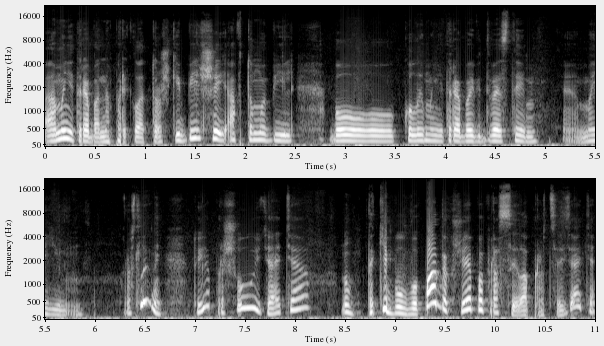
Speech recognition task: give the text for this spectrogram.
Мені треба, наприклад, трошки більший автомобіль, бо коли мені треба відвести е, мої рослини, то я прошу зятя. Ну, такий був випадок, що я попросила про це зятя.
